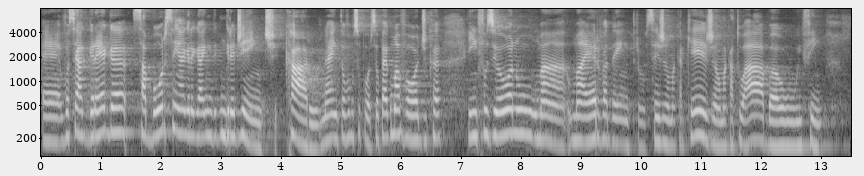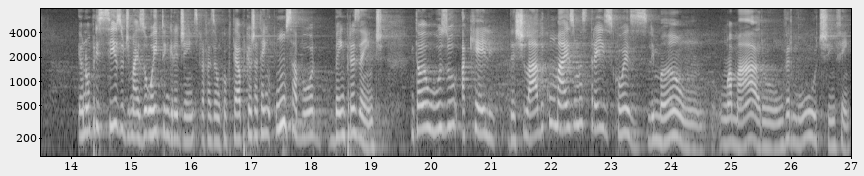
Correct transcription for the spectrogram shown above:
é, você agrega sabor sem agregar ingrediente, caro. Né? Então, vamos supor, se eu pego uma vodka e infusiono uma, uma erva dentro, seja uma carqueja, uma catuaba, ou enfim eu não preciso de mais oito ingredientes para fazer um coquetel, porque eu já tenho um sabor bem presente. Então eu uso aquele destilado com mais umas três coisas: limão, um amaro, um vermute, enfim.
